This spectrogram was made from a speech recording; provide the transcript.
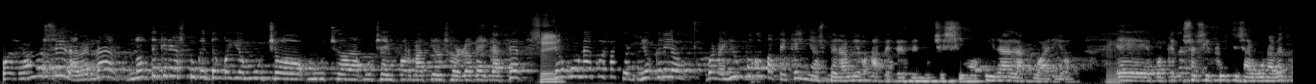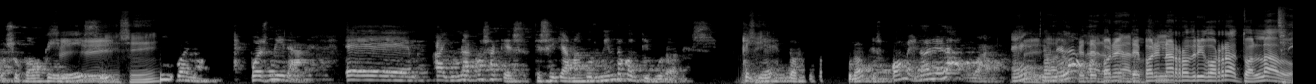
Pues no lo sé, la verdad. No te creas tú que tengo yo mucho, mucha, mucha información sobre lo que hay que hacer. Sí. Tengo una que yo creo, bueno, y un poco para pequeños, pero a mí apetece muchísimo ir al acuario. Eh, porque no sé si fuisteis alguna vez, pues supongo que Sí, iréis. Sí, sí. Y bueno, Pues mira, eh, hay una cosa que, es, que se llama durmiendo con tiburones. Que dormir con tiburones. Hombre, no en el agua, ¿eh? Sí, no en el que agua. te, ponen, claro, te ponen sí. a Rodrigo Rato al lado.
